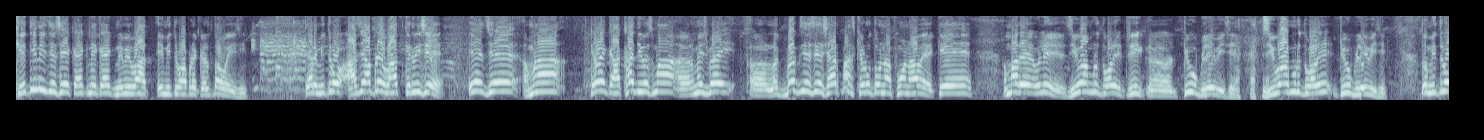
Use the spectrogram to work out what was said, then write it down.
ખેતીની જે છે કાંઈક ને કાંઈક નવી વાત એ મિત્રો આપણે કરતા હોઈએ છીએ. ત્યારે મિત્રો, આજે આપણે વાત કરવી છે એ જે હમણાં કહેવાય કે આખા દિવસમાં રમેશભાઈ લગભગ જે છે ચાર પાંચ ખેડૂતોના ફોન આવે કે અમારે ઓલી જીવામૃતવાળી ટ્રી ટ્યુબ લેવી છે. જીવામૃતવાળી ટ્યુબ લેવી છે. તો મિત્રો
